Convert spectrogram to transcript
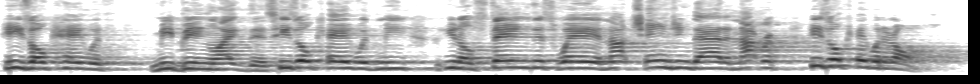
he's okay with me being like this. He's okay with me, you know, staying this way and not changing that and not, he's okay with it all.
